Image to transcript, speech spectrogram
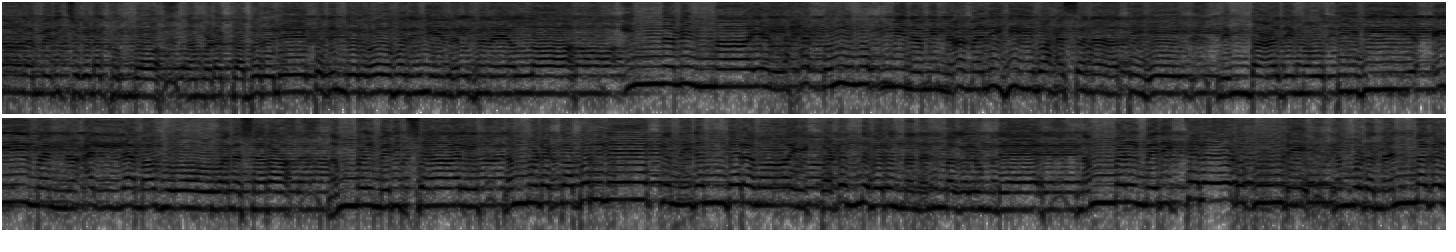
നാളെ മരിച്ചു കിടക്കുമ്പോ നമ്മുടെ കബറിലേക്ക് അതിന്റെ ഒരു ഓഹരി നൽകണേ അല്ലാ. നമ്മൾ മരിച്ചാൽ നമ്മുടെ കബറിലേക്ക് നിരന്തരം നിരന്തരമായി കടന്നു വരുന്ന നന്മകളുണ്ട് നമ്മൾ മരിക്കലോടുകൂടി നമ്മുടെ നന്മകൾ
